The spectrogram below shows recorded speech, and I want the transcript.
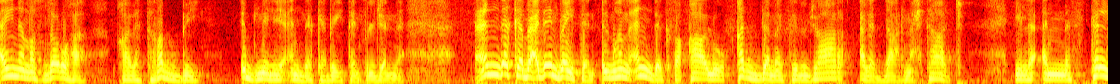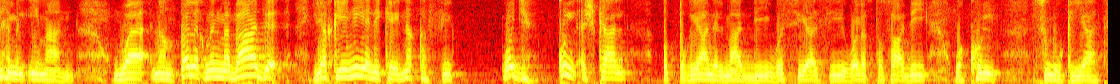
أين مصدرها؟ قالت ربي ابن لي عندك بيتا في الجنة. عندك بعدين بيتا. المهم عندك. فقالوا قدمت الجار على الدار. نحتاج إلى أن نستلهم الإيمان وننطلق من مبادئ يقينية لكي نقف في وجه كل أشكال الطغيان المادي والسياسي والاقتصادي وكل سلوكيات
